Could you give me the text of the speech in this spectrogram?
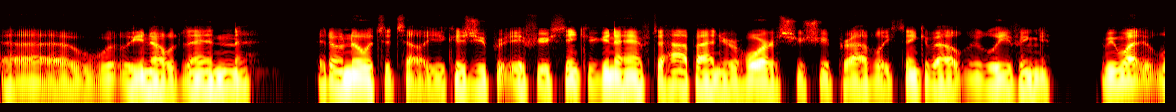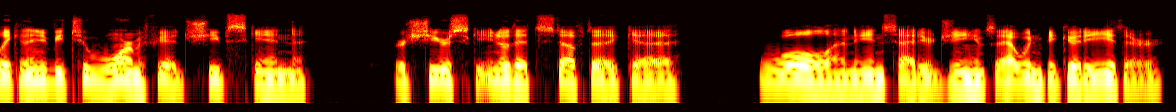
uh, you know, then I don't know what to tell you because you, if you think you're going to have to hop on your horse, you should probably think about leaving I mean, what, like then it'd be too warm if you had sheepskin or shearskin, you know, that stuff like uh, wool on the inside of your jeans. That wouldn't be good either.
